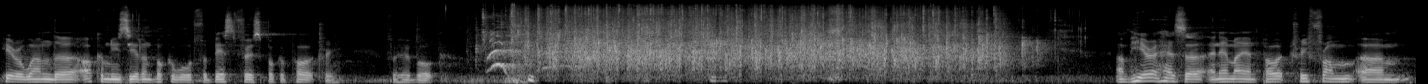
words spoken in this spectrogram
Hera won the Ockham New Zealand Book Award for Best First Book of Poetry for her book. Um, Hera has a, an MA in poetry from um,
